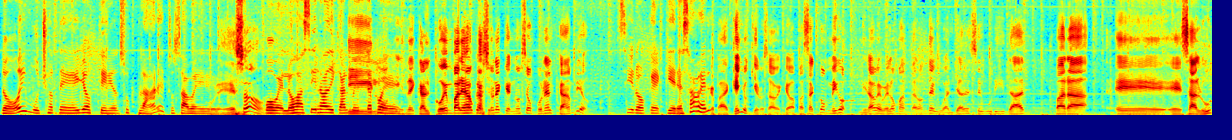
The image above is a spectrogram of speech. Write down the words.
No, y muchos de ellos tienen sus planes, tú sabes. por eso. Moverlos así Y, radicalmente, lo- pues, y recalcó en varias ocasiones que no se opone al cambio. sino que quiere saber. que pasa es que yo quiero saber qué va a pasar conmigo. Mira, bebé, lo mandaron de guardia de seguridad para eh, eh, salud.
